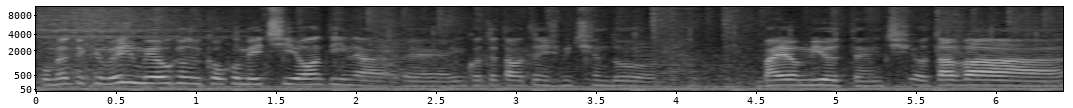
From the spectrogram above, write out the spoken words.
comento aqui o mesmo erro que eu, que eu cometi ontem na, é, enquanto eu tava transmitindo Biomutant. Eu tava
